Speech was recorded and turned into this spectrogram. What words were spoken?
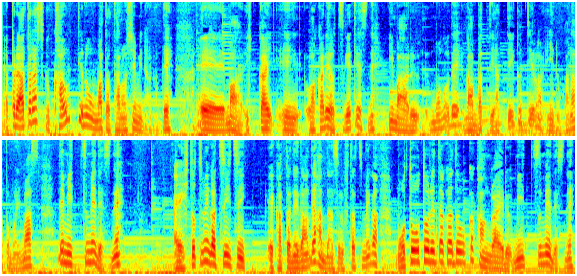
やっぱり新しく買うっていうのもまた楽しみなので、えー、まあ一回、えー、別れを告げてですね今あるもので頑張ってやっていくっていうのがいいのかなと思います。で3つ目ですね、えー、1つ目がついつい買った値段で判断する。2つ目が元を取れたかどうか考える。3つ目ですね。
